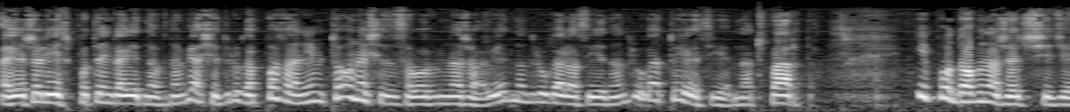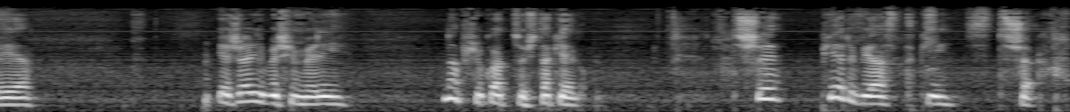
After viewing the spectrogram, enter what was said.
a jeżeli jest potęga jedna w nawiasie, druga poza nim, to one się ze sobą wymnażają. Jedna druga razy jedna druga, to jest jedna czwarta. I podobna rzecz się dzieje, jeżeli byśmy mieli na przykład coś takiego. Trzy pierwiastki z trzech.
